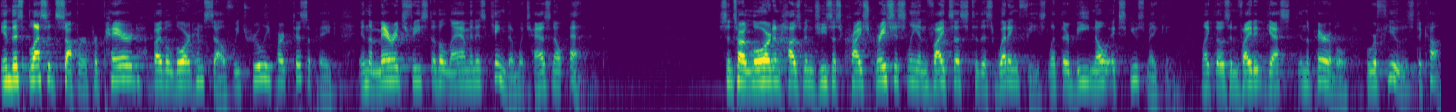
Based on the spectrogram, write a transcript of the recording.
In this blessed supper, prepared by the Lord Himself, we truly participate in the marriage feast of the Lamb in His kingdom, which has no end. Since our Lord and husband Jesus Christ graciously invites us to this wedding feast, let there be no excuse making, like those invited guests in the parable who refused to come.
